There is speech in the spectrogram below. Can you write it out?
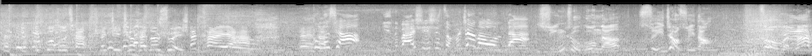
光头强，这车还能水上开呀？光头强，你的巴士是怎么找到我们的？寻主功能，随叫随到，坐稳了。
